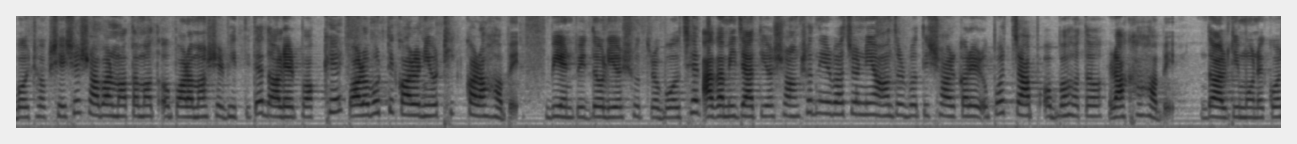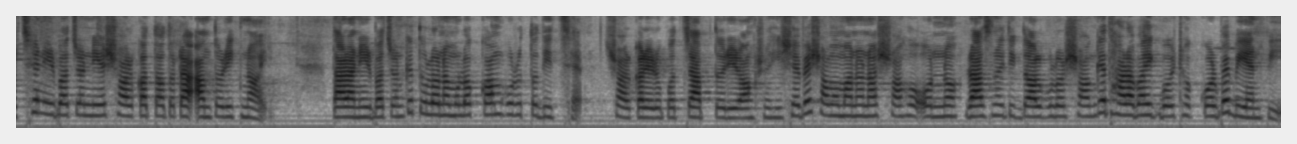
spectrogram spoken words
বৈঠক শেষে সবার মতামত ও পরামর্শের ভিত্তিতে দলের পক্ষে পরবর্তী করণীয় ঠিক করা হবে। বিএনপির দলীয় সূত্র বলছে, আগামী জাতীয় সংসদ নির্বাচন নিয়ে অন্তর্বর্তী সরকারের উপর চাপ অব্যাহত রাখা হবে। দলটি মনে করছে, নির্বাচন নিয়ে সরকার ততটা আন্তরিক নয়। তারা নির্বাচনকে তুলনামূলক কম গুরুত্ব দিচ্ছে। সরকারের উপর চাপ তৈরির অংশ হিসেবে সমমাননা সহ অন্য রাজনৈতিক দলগুলোর সঙ্গে ধারাবাহিক বৈঠক করবে বিএনপি।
